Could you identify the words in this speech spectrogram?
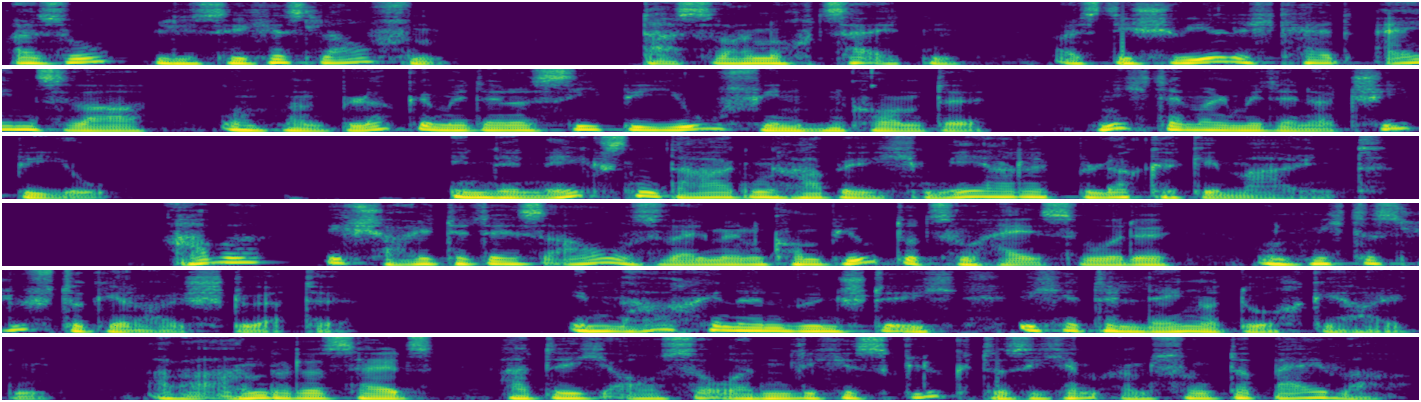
also ließ ich es laufen. Das war noch Zeiten, als die Schwierigkeit eins war und man Blöcke mit einer CPU finden konnte, nicht einmal mit einer GPU. In den nächsten Tagen habe ich mehrere Blöcke gemeint. Aber ich schaltete es aus, weil mein Computer zu heiß wurde und mich das Lüftergeräusch störte. Im Nachhinein wünschte ich, ich hätte länger durchgehalten, aber andererseits hatte ich außerordentliches Glück, dass ich am Anfang dabei war.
